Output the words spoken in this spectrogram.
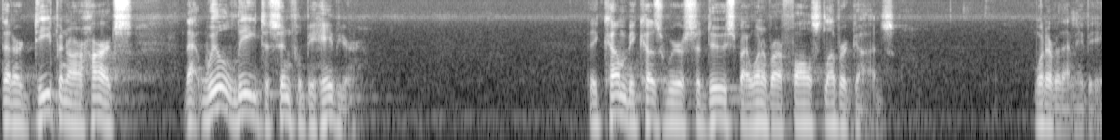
that are deep in our hearts that will lead to sinful behavior. They come because we're seduced by one of our false lover gods, whatever that may be.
